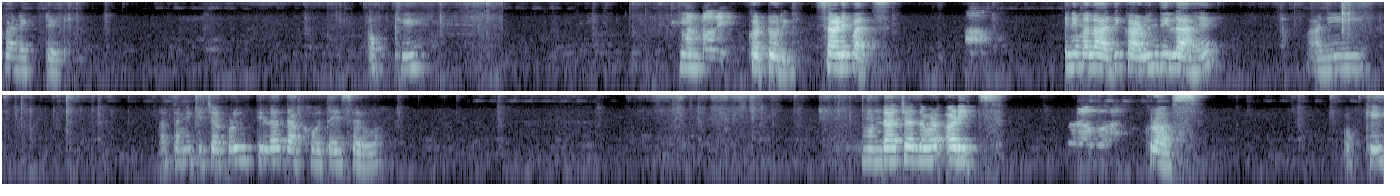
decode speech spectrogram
कनेक्टेड ओके ही कटोरी. कटोरी. साडेपाच. तिने मला आधी काढून दिलं आहे. आणि आता मी तिच्याकडून तिला दाखवत आहे सर्व. मुंडाच्या जवळ अडीच. क्रॉस. ओके.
